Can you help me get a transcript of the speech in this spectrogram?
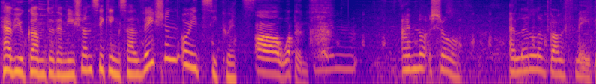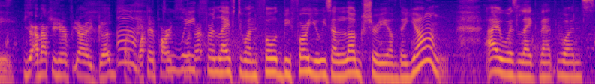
Have you come to the mission seeking salvation or its secrets? uh, weapons. I'm, I'm not sure. A little of both, maybe. Yeah, I'm actually here if you got any goods, Ah, like weapon parts. to wait for life to unfold before you is a luxury of the young. I was like that once,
